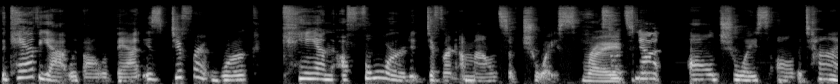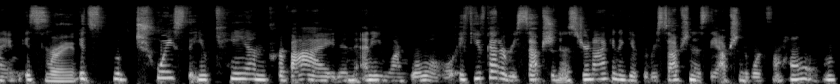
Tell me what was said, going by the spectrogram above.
the caveat with all of that is different work can afford different amounts of choice. Right. So it's not all choice all the time. It's right. it's the choice that you can provide in any one role. If you've got a receptionist, you're not going to give the receptionist the option to work from home.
